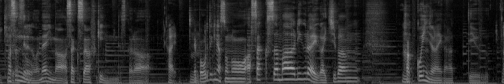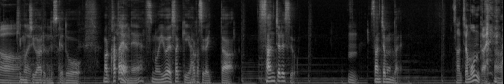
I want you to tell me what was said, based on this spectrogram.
今まあ住んでるのはね今浅草付近ですから、はい、うん。やっぱ俺的にはその浅草周りぐらいが一番かっこいいんじゃないかなっていう気持ちがあるんですけど、まあ、片やね、そのいわゆるさっき博士が言った三茶ですよ。うん。三茶問題。三茶問題？あ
